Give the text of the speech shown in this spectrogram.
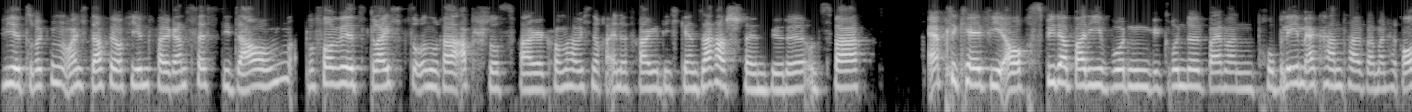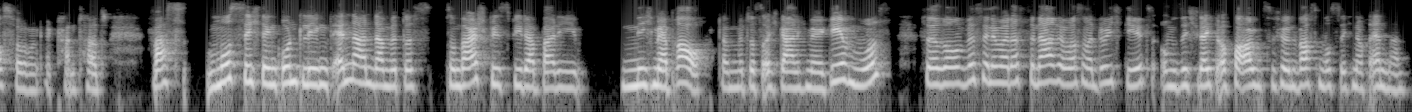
Wir drücken euch dafür auf jeden Fall ganz fest die Daumen. Bevor wir jetzt gleich zu unserer Abschlussfrage kommen, habe ich noch eine Frage, die ich gern Sarah stellen würde. Und zwar, Applicate wie auch Speeder Buddy wurden gegründet, weil man ein Problem erkannt hat, weil man Herausforderungen erkannt hat. Was muss sich denn grundlegend ändern, damit es zum Beispiel Speeder Buddy nicht mehr braucht, damit es euch gar nicht mehr geben muss? Ist ja so ein bisschen immer das Szenario, was man durchgeht, um sich vielleicht auch vor Augen zu führen, was muss sich noch ändern.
